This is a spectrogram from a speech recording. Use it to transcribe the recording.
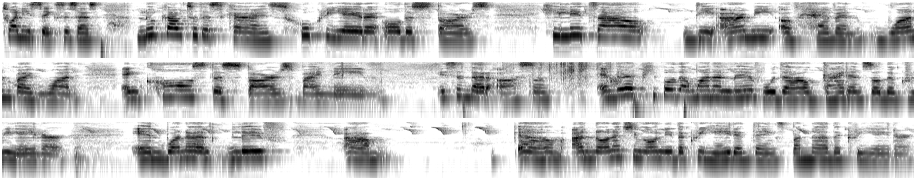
26, it says, Look up to the skies, who created all the stars. He leads out the army of heaven one by one and calls the stars by name. Isn't that awesome? And there are people that want to live without guidance of the Creator and want to live um, um, acknowledging only the created things, but not the Creator.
